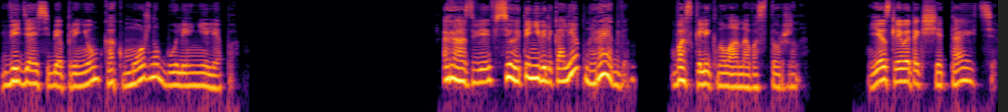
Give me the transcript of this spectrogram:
ведя себя при нем как можно более нелепо. «Разве все это не великолепно, Редвин?» Воскликнула она восторженно. «Если вы так считаете,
